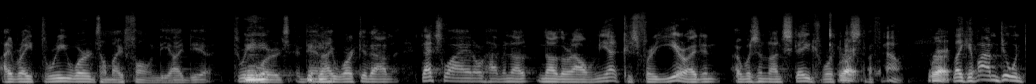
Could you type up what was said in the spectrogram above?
I write three words on my phone, the idea, 3 Mhm. words, and then Mhm. I work it out. That's why I don't have ano- another album yet, because for a year I didn't, I wasn't on stage working Right. stuff out. Right. Like if I'm doing,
